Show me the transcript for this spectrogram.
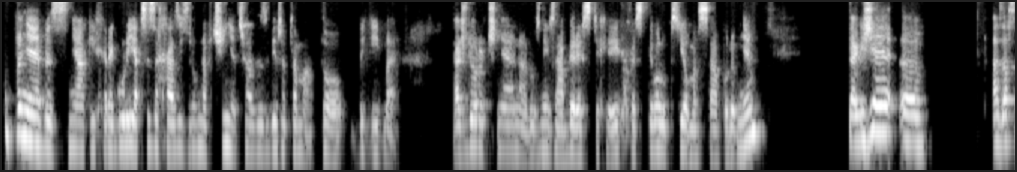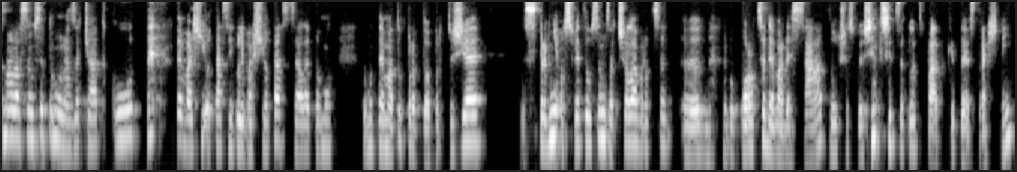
úplně bez nějakých regulí, jak se zachází zrovna v Číně, třeba se zvířatama, to vidíme každoročně na různých záběrech z těch jejich festivalů psího masa a podobně. Takže eh, a zasmála jsem se tomu na začátku té vaší otázky, nikoli vaší otázce, ale tomu, tomu tématu proto, protože s první osvětou jsem začala v roce, eh, nebo po roce 90, to už je skutečně 30 let zpátky, to je strašný.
